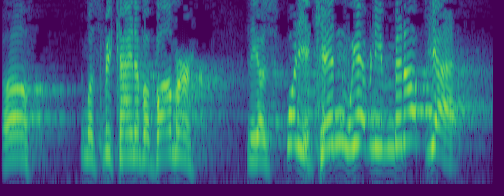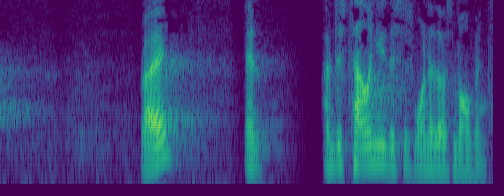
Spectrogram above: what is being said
"Oh, it must be kind of a bummer." And he goes, "What are you kidding? We haven't even been up yet." Right? And I'm just telling you, this is one of those moments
